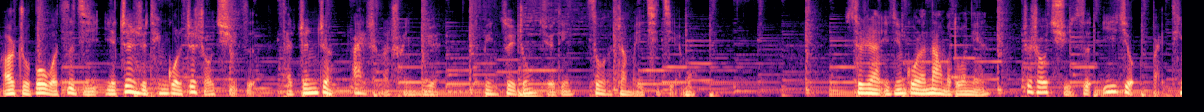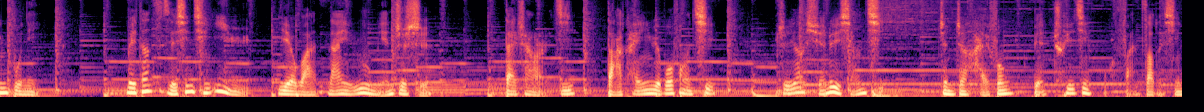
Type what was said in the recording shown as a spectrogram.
而主播我自己也正是听过了这首曲子，才真正爱上了纯音乐，并最终决定做了这么一期节目。虽然已经过了那么多年，这首曲子依旧百听不腻。每当自己的心情抑郁、夜晚难以入眠之时，戴上耳机，打开音乐播放器，只要旋律响起，阵阵海风便吹进我烦躁的心，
